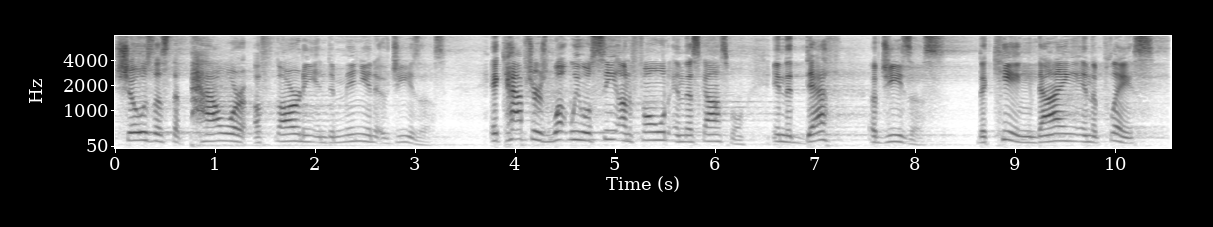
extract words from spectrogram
shows us the power, authority, and dominion of Jesus. It captures what we will see unfold in this gospel in the death of Jesus, the King dying in the place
